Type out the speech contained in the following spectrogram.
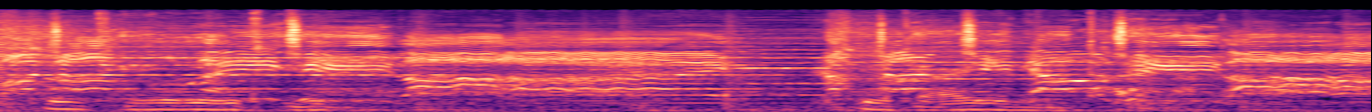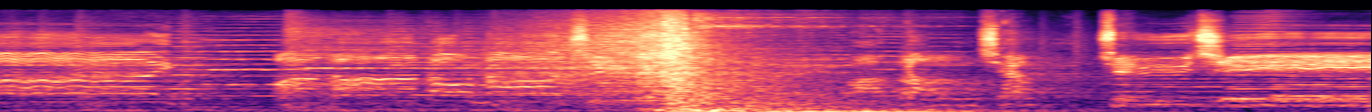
把战鼓擂起来，让战旗飘起来，把大刀拿起来，把钢枪举起。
